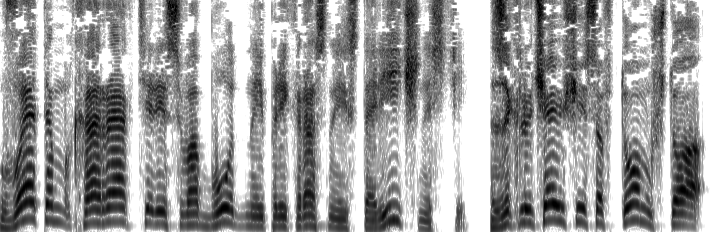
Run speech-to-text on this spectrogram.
в этом характере свободной прекрасной историчности, заключающейся в том, что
